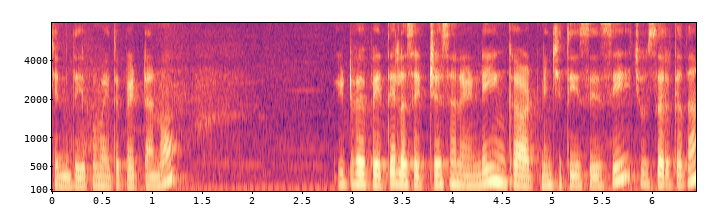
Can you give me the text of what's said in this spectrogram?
చిన్న దీపం అయితే పెట్టాను. ఇటువైపు అయితే ఇలా సెట్ చేశానండి. ఇంకా అటు నుంచి తీసేసి చూసారు కదా?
